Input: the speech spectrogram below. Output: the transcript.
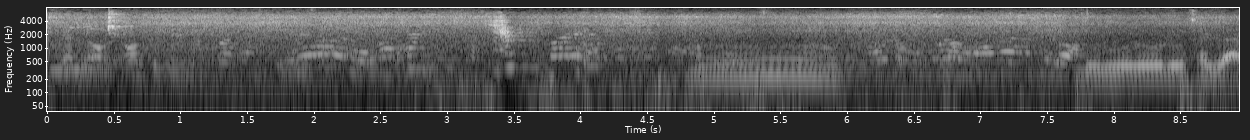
ดีอืมดูดูดูชายใหญ่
